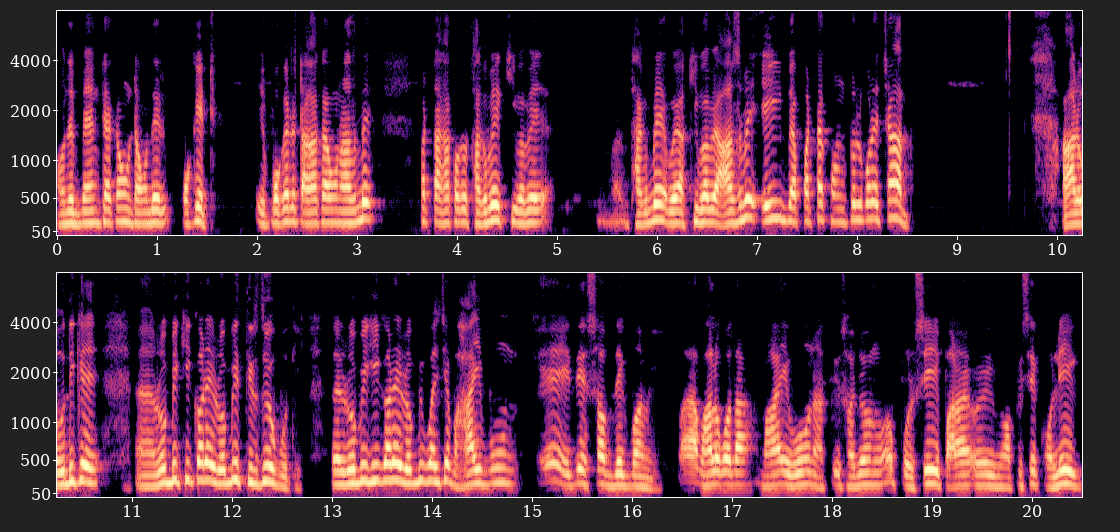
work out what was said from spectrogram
আমাদের ব্যাংক অ্যাকাউন্ট, আমাদের পকেট, এই পকেটে টাকা কেমন আসবে বা টাকা কত থাকবে, কীভাবে থাকবে বা কীভাবে আসবে, এই ব্যাপারটা কন্ট্রোল করে চাঁদ। আর ওদিকে রবি কি করে? রবি তৃতীয় পতি তাহলে রবি কি করে? রবি বলছে, ভাই বোন এ এদের সব দেখব আমি। ভালো কথা। ভাই, বোন, আত্মীয় স্বজন, ও পড়শি পাড়ার ওই অফিসের কলিগ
